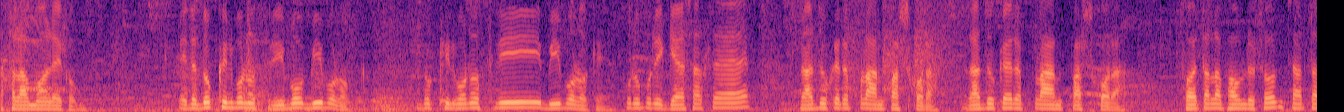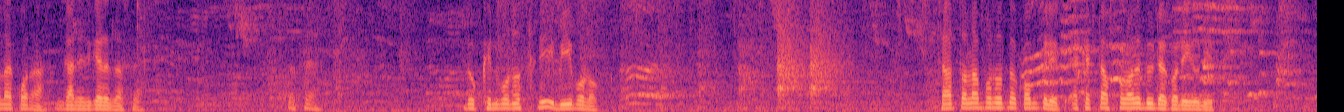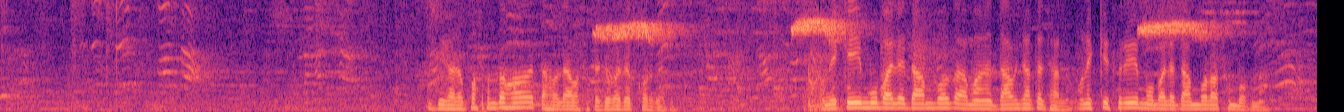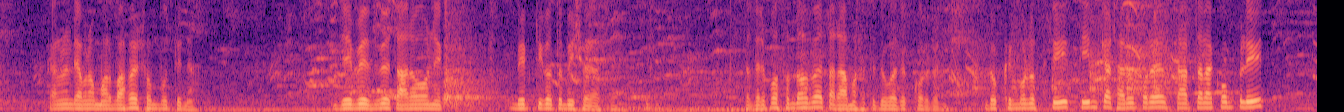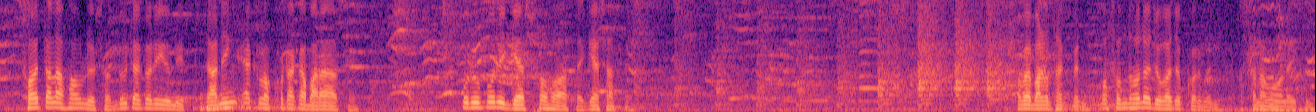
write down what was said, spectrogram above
আসসালামু আলাইকুম। এটা দক্ষিণ বনশ্রী ব- ব্লক দক্ষিণ বনশ্রী বি ব্লকে পুরোপুরি গ্যাস আছে, রাজুকের প্ল্যান পাস করা। রাজুকের প্ল্যান পাস করা। ছয়তলা ফাউন্ডেশন চারতলা করা গাড়ির গ্যারেজ আছে। ঠিক আছে? দক্ষিণ বনশ্রী বি ব্লক চারতলা পর্যন্ত কমপ্লিট এক একটা ফ্লোরে দুইটা করে ইউনিট যদি কারও পছন্দ হয়, তাহলে আমার সাথে যোগাযোগ করবেন। অনেকেই মোবাইলের দাম বলতে আমার দাম জানতে চান। অনেক কিছুরই মোবাইলের দাম বলা সম্ভব না। কারণ এটা আমরা আমার বাপের সম্পত্তি না। যে বেচবে, তারও অনেক ব্যক্তিগত বিষয় আছে। তাদের পছন্দ হবে, তারা আমার সাথে যোগাযোগ করবেন। দক্ষিণ বনশ্রী তিন কাঠার উপরে চারতলা কমপ্লিট, ছয়তলা ফাউন্ডেশন, দুইটা করে ইউনিট। রানিং এক লক্ষ টাকা ভাড়া আছে। পুরোপুরি গ্যাস সহ আছে, গ্যাস আছে। সবাই ভালো থাকবেন। পছন্দ হলে যোগাযোগ করবেন। আসসালামু আলাইকুম।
